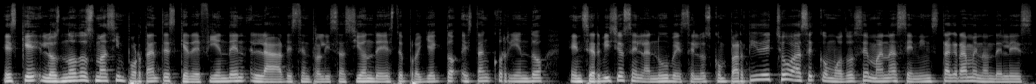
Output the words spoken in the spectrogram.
es que los nodos más importantes que defienden la descentralización de este proyecto están corriendo en servicios en la nube. Se los compartí de hecho hace como dos semanas en Instagram en donde les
